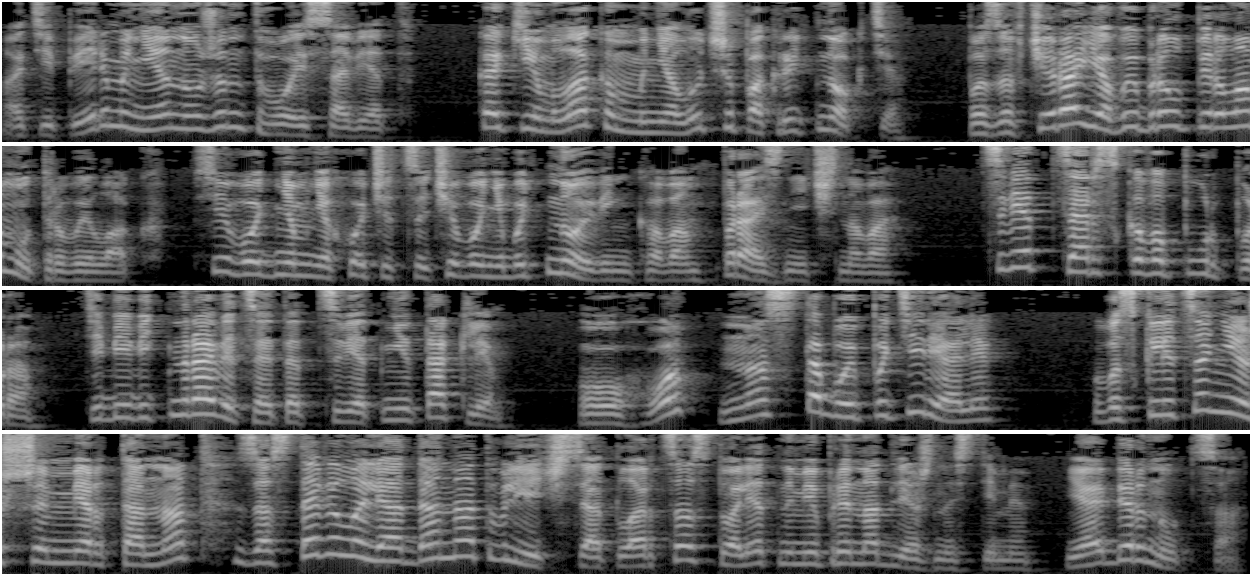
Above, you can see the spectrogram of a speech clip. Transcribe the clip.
а теперь мне нужен твой совет. Каким лаком мне лучше покрыть ногти? Позавчера я выбрал перламутровый лак. Сегодня мне хочется чего-нибудь новенького, праздничного. Цвет царского пурпура. Тебе ведь нравится этот цвет, не так ли? Ого, нас с тобой потеряли. Восклицание Шеммертонат заставило Леодана отвлечься от ларца с туалетными принадлежностями и обернуться.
